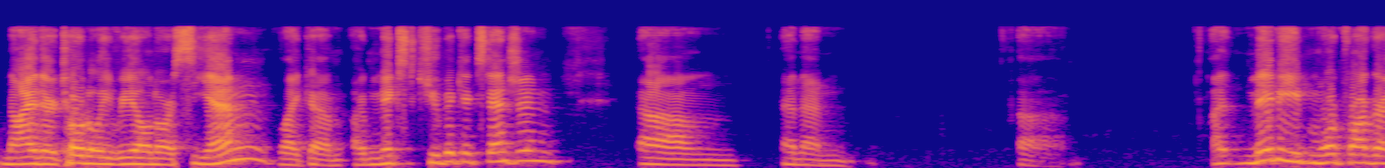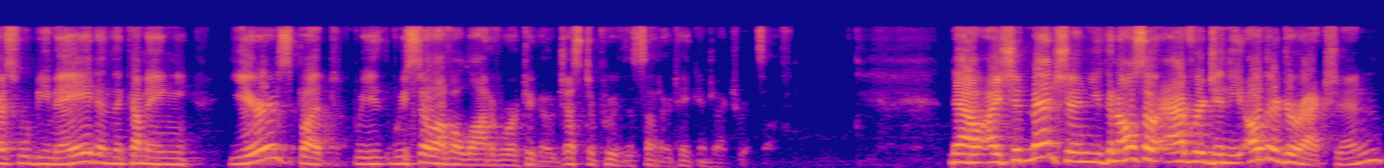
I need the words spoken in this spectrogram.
neither totally real nor CM, like a, a mixed cubic extension. Um, and then uh, maybe more progress will be made in the coming years, but we, we still have a lot of work to go just to prove the Sato-Tate conjecture itself. Now, I should mention, you can also average in the other direction.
